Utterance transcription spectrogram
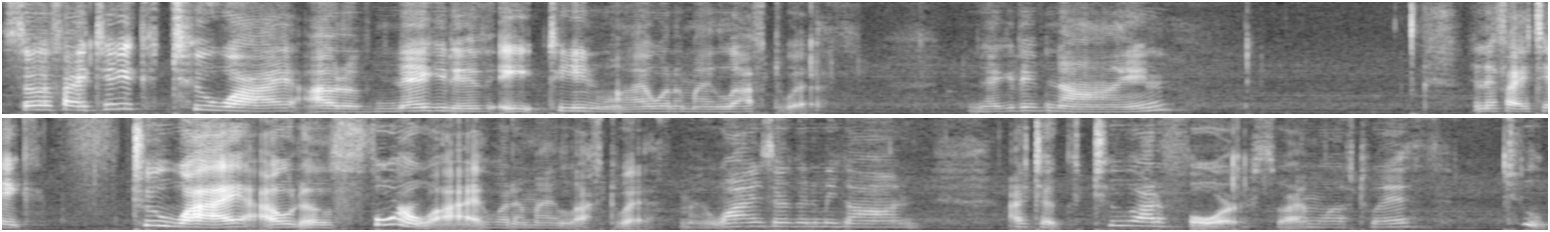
So if I take 2y out of negative 18y, what am I left with? Negative 9. And if I take 2y out of 4y, what am I left with? My y's are going to be gone. I took 2 out of 4, so I'm left with 2.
